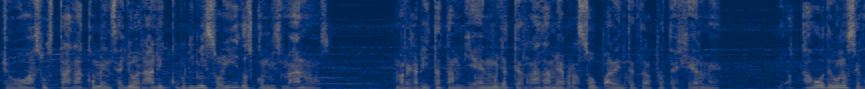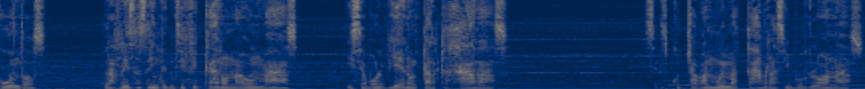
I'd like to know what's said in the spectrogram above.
Yo, asustada, comencé a llorar y cubrí mis oídos con mis manos. Margarita también, muy aterrada, me abrazó para intentar protegerme. Y al cabo de unos segundos, las risas se intensificaron aún más y se volvieron carcajadas. Se escuchaban muy macabras y burlonas.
